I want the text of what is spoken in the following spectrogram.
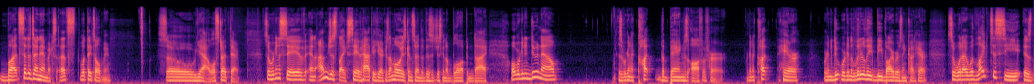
But set of dynamics, that's what they told me. So yeah, we'll start there. So we're gonna save, and I'm just like save happy here because I'm always concerned that this is just gonna blow up and die. What we're gonna do now is we're gonna cut the bangs off of her. We're gonna cut hair. We're gonna do. We're gonna literally be barbers and cut hair. So what I would like to see is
